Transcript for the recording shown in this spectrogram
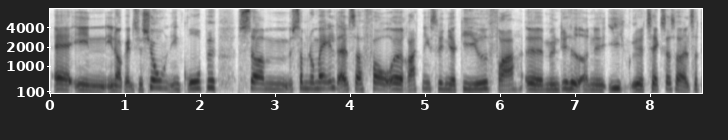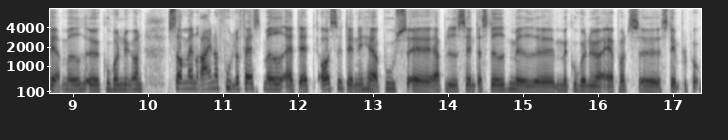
af en, en organisation, en gruppe, som, som normalt altså får øh, retningslinjer givet fra øh, myndighederne i øh, Texas, og altså dermed øh, guvernøren, så man regner fuldt og fast med, at, at også denne her bus øh, er blevet sendt afsted med, øh, med guvernør Abbotts øh, stempel på.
